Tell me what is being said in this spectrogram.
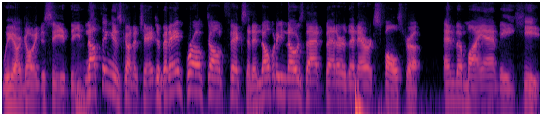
We are going to see the mm. nothing is going to change. If it ain't broke, don't fix it. And nobody knows that better than Erik Spoelstra and the Miami Heat.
